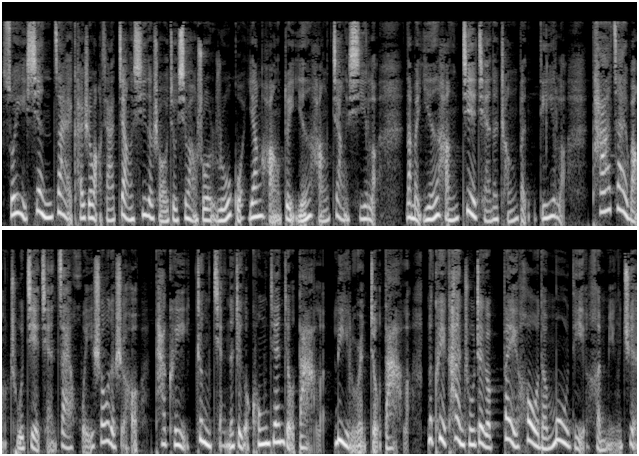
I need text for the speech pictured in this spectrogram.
所以现在开始往下降息的时候，就希望说，如果央行对银行降息了，那么银行借钱的成本低了，它再往出借钱再回收的时候，它可以挣钱的这个空间就大了，利润就大了。那可以看出，这个背后的目的很明确，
